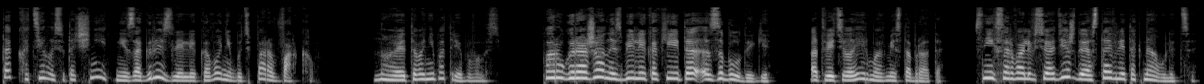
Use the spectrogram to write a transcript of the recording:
Так хотелось уточнить, не загрызли ли кого-нибудь пара варков. Но этого не потребовалось. Пару горожан избили какие-то забулдыги, ответила Ирма вместо брата. С них сорвали всю одежду и оставили так на улице.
